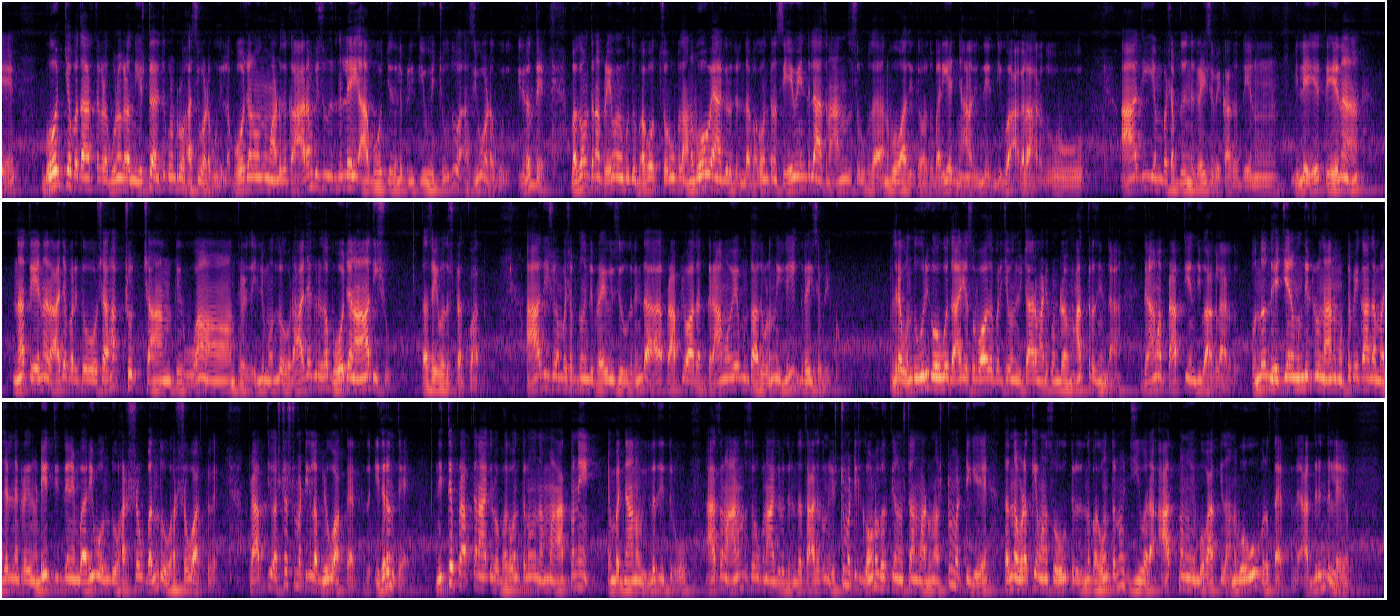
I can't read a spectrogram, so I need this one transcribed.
ಭೋಜ್ಯ ಪದಾರ್ಥಗಳ ಗುಣಗಳನ್ನು ಎಷ್ಟು ಅರಿತುಕೊಂಡರೂ ಹಸಿವು ಅಡಗುವುದಿಲ್ಲ. ಭೋಜನವನ್ನು ಮಾಡುವುದಕ್ಕೆ ಆರಂಭಿಸುವುದರಿಂದಲೇ ಆ ಭೋಜ್ಯದಲ್ಲಿ ಪ್ರೀತಿಯು ಹೆಚ್ಚುವುದು, ಹಸಿವು ಅಡಗುವುದು. ಇದರಂತೆ ಭಗವಂತನ ಪ್ರೇಮ ಎಂಬುದು ಭಗವತ್ ಸ್ವರೂಪದ ಅನುಭವವೇ ಆಗಿರುವುದರಿಂದ ಭಗವಂತನ ಸೇವೆಯಿಂದಲೇ ಆತನ ಆನಂದ ಸ್ವರೂಪದ ಅನುಭವ ಆದಿತ್ಯ ಹೊರತು ಬರಿಯ ಜ್ಞಾನದಿಂದ ಎಂದಿಗೂ ಆಗಲಾರದು. ಆದಿ ಎಂಬ ಶಬ್ದದಿಂದ ಗ್ರಹಿಸಬೇಕಾದದ್ದೇನು ಇಲ್ಲಿ ತೇನ, ನ ತೇನ ರಾಜಪರಿತೋಷ ಕ್ಷುಚ್ಛಾಂತಿರುವ ಅಂತ ಹೇಳಿದೆ. ಇಲ್ಲಿ ಮೊದಲು ರಾಜಗೃಹ ಭೋಜನಾದಿಷು, ತಥೈವ ದೃಷ್ಟತ್ವಾತ್. ಆದಿಶು ಎಂಬ ಶಬ್ದವನ್ನು ಪ್ರಯೋಗಿಸುವುದರಿಂದ ಪ್ರಾಪ್ಯವಾದ ಗ್ರಾಮವೇ ಮುಂತಾದವುಗಳನ್ನು ಇಲ್ಲಿ ಗ್ರಹಿಸಬೇಕು. ಅಂದರೆ ಒಂದು ಊರಿಗೆ ಹೋಗುವ ದಾರಿಯ ಸ್ವಭಾವದ ಪರಿಚಯವನ್ನು ವಿಚಾರ ಮಾಡಿಕೊಂಡ ಮಾತ್ರದಿಂದ ಗ್ರಾಮ ಪ್ರಾಪ್ತಿಯೊಂದಿಗೂ ಆಗಲಾರದು. ಒಂದೊಂದು ಹೆಜ್ಜೆಯನ್ನು ಮುಂದಿಟ್ಟರೂ ನಾನು ಮುಟ್ಟಬೇಕಾದ ಮಜಲಿನ ಕಡೆಗೆ ನಡೆಯುತ್ತಿದ್ದೇನೆಂಬ ಅರಿವು ಒಂದು ಹರ್ಷವು ಬಂದು ಹರ್ಷವೂ ಆಗ್ತದೆ. ಪ್ರಾಪ್ತಿಯು ಅಷ್ಟಷ್ಟು ಮಟ್ಟಿಗೆ ಲಭ್ಯವೂ ಆಗ್ತಾ ಇರ್ತದೆ. ಇದರಂತೆ ನಿತ್ಯ ಪ್ರಾಪ್ತನಾಗಿರುವ ಭಗವಂತನು ನಮ್ಮ ಆತ್ಮನೇ ಎಂಬ ಜ್ಞಾನವು ಇಲ್ಲದಿದ್ದರೂ ಆತನು ಆನಂದ ಸ್ವರೂಪನಾಗಿರುವುದರಿಂದ ಸಾಧಕನು ಎಷ್ಟು ಮಟ್ಟಿಗೆ ಗೌಣಭಕ್ತಿಯನ್ನು ಅನುಷ್ಠಾನ ಮಾಡೋನು ಅಷ್ಟು ಮಟ್ಟಿಗೆ ತನ್ನ ಒಳಕ್ಕೆ ಮನಸ್ಸು ಹೋಗುತ್ತಿರುವುದರಿಂದ ಭಗವಂತನು ಜೀವರ ಆತ್ಮನು ಎಂಬ ವಾಕ್ಯದ ಅನುಭವವೂ ಬರುತ್ತಾ ಇರ್ತದೆ. ಆದ್ದರಿಂದಲೇ,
